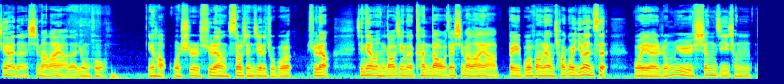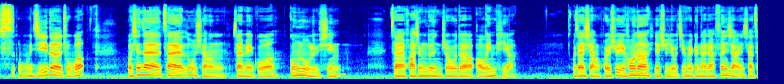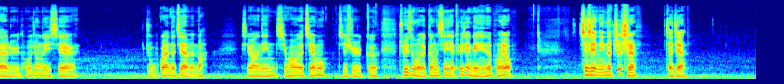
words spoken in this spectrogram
亲爱的喜马拉雅的用户，您好，我是旭亮搜神界的主播旭亮。今天我很高兴的看到我在喜马拉雅被播放量超过一万次，我也荣誉升级成四五级的主播。我现在在路上，在美国公路旅行，在华盛顿州的 Olympia。我在想回去以后呢，也许有机会跟大家分享一下在旅途中的一些主观的见闻吧。希望您喜欢我的节目，继续跟追踪我的更新，也推荐给您的朋友。谢谢您的支持，再见。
